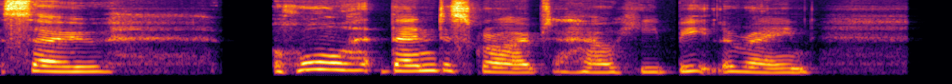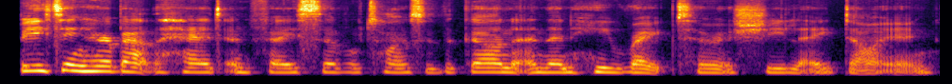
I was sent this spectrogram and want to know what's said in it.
so Hall then described how he beat Lorraine, beating her about the head and face several times with the gun, and then he raped her as she lay dying.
